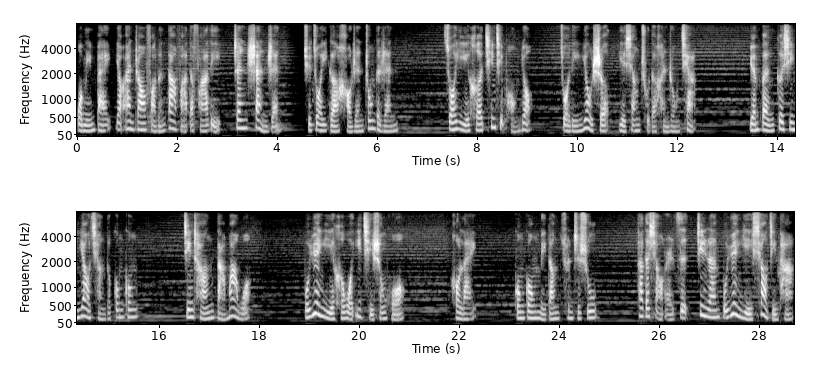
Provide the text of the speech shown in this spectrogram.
我明白要按照法轮大法的法理真善忍去做一个好人中的人。所以和亲戚朋友、左邻右舍也相处得很融洽。原本个性要强的公公，经常打骂我，不愿意和我一起生活。后来，公公每当村支书，他的小儿子竟然不愿意孝敬他，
